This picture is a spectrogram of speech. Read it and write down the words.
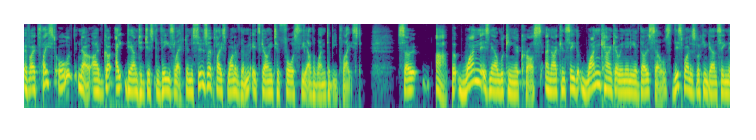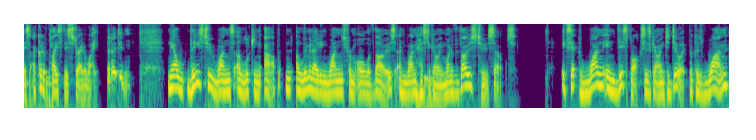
if I placed all of, the, no, I've got eight down to just these left. And as soon as I place one of them, it's going to force the other one to be placed. So, ah, but one is now looking across and I can see that one can't go in any of those cells. This one is looking down, seeing this. I could have placed this straight away, but I didn't. Now, these two ones are looking up, eliminating ones from all of those, and one has to go in one of those two cells. Except one in this box is going to do it because one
